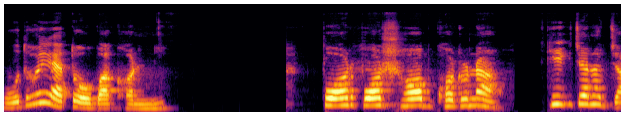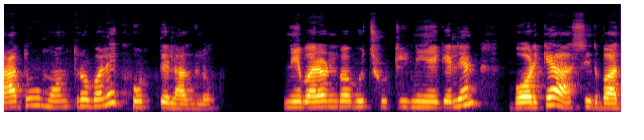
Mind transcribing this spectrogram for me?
বোধহয় এত অবাক হননি। পর পর সব ঘটনা ঠিক যেন জাদু মন্ত্র বলে ঘটতে লাগল। নিবারণবাবু ছুটি নিয়ে গেলেন বরকে আশীর্বাদ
